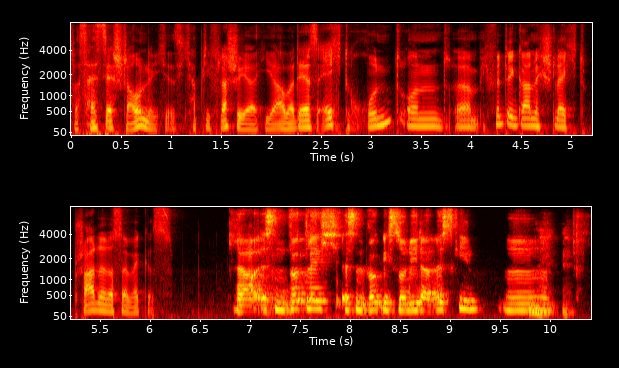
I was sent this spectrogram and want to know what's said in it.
was heißt erstaunlich? Ich habe die Flasche ja hier, aber der ist echt rund und ähm, ich finde den gar nicht schlecht. Schade, dass er weg ist. Ja, ist ein wirklich, ist ein wirklich solider Whisky. Mhm.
